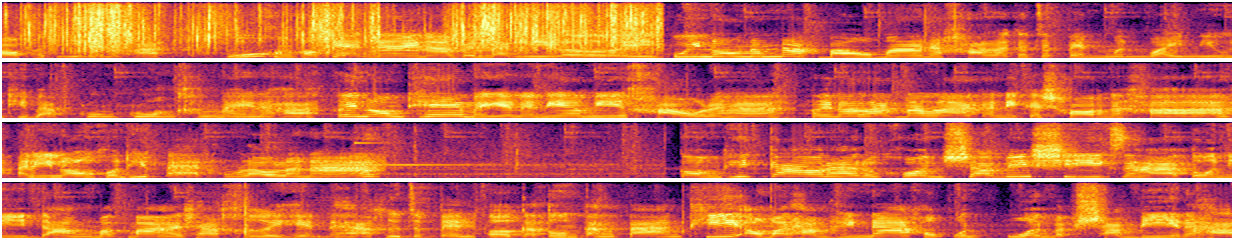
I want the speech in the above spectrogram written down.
อบพอดีเลยนะคะอู้ของเขาแกะง่ายนะ เป็นแบบนี้เลย อุ้ยน้องน้ำหนักเบามากนะคะ แล้วก็จะเป็นเหมือนไวนิลที่แบบกลวงๆข้างในนะคะ เฮ้ยน้องเท่เหมือนกันนะเนี่ย มีเขานะคะ เฮ้ยน่ารักน่ารัก อันนี้ก็ชอบนะคะ อันนี้น้องคนที่ 8 ของเราแล้วนะ กล่องที่ 9 นะคะทุกคน Chubby Cheeks นะคะ ตัวนี้ดังมากๆนะชาเคยเห็นนะคะ คือจะเป็นเออการ์ตูนต่างๆ ที่เอามาทำให้หน้าเขาอ้วนๆ แบบ Chubby นะคะ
